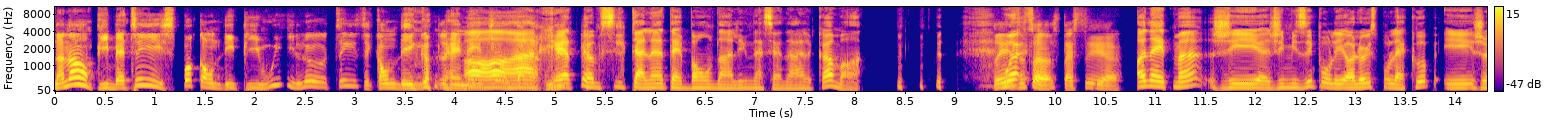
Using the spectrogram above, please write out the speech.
Non, non, puis ben, tu sais, c'est pas contre des piouis, là. Tu sais, c'est contre des gars de la NHL. Ah, arrête, comme si le talent était bon dans la Ligue nationale. Comment? Ouais. C'est ça, c'est assez. euh, Honnêtement, j'ai euh, j'ai misé pour les Oilers pour la Coupe et je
